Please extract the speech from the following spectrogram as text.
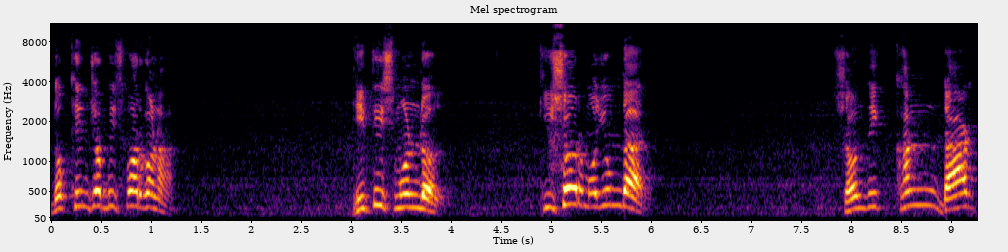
দক্ষিণ চব্বিশ পরগনা। ধীতিশ মণ্ডল, কিশোর মজুমদার সন্ধিক্ষণ ডার্থ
